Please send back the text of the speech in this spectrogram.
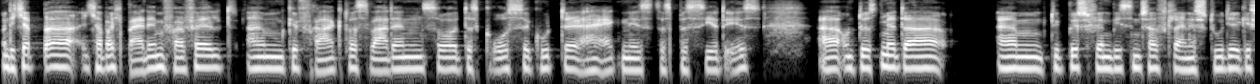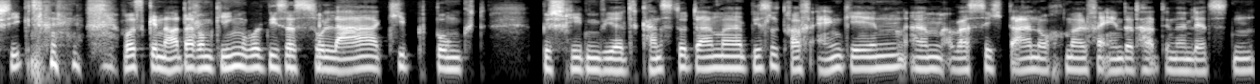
Und ich habe äh, hab euch beide im Vorfeld ähm, gefragt, was war denn so das große, gute Ereignis, das passiert ist? Äh, und du hast mir da ähm, typisch für einen Wissenschaftler eine Studie geschickt, wo es genau darum ging, wo dieser Solarkipppunkt beschrieben wird. Kannst du da mal ein bisschen drauf eingehen, ähm, was sich da nochmal verändert hat in den letzten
